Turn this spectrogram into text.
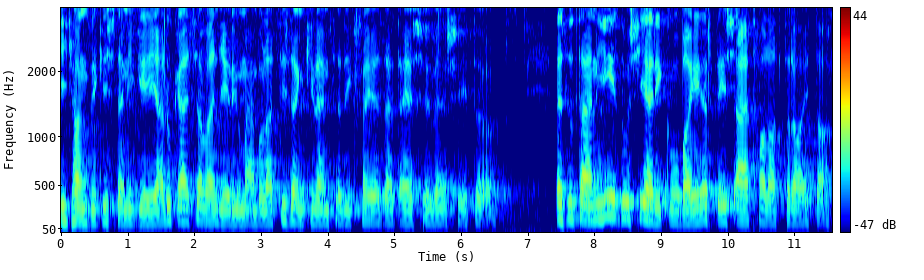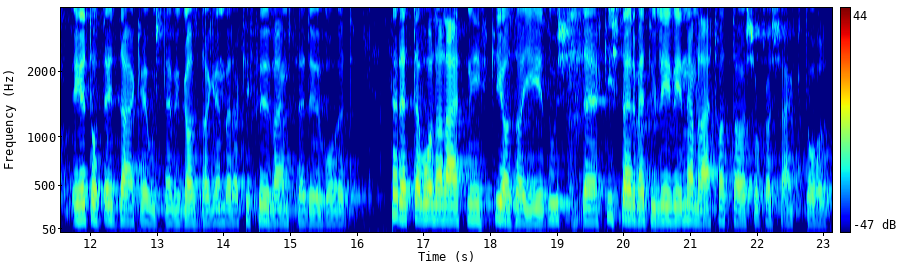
Így hangzik Isten igéje Lukács evangéliumából a 19. fejezet első versétől. Ezután Jézus Jerikóba ért, és áthaladt rajta. Élt ott egy Zákeus nevű gazdag ember, aki fővámszedő volt. Szerette volna látni, ki az a Jézus, de kistermetű lévén nem láthatta a sokaságtól.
